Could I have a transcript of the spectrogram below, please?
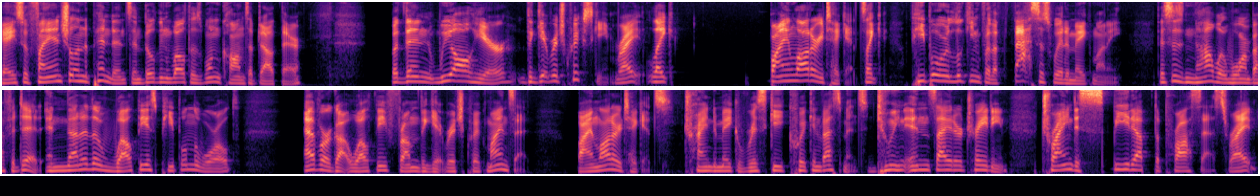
Okay, so financial independence and building wealth is one concept out there. But then we all hear the get rich quick scheme, right? Like buying lottery tickets. Like people are looking for the fastest way to make money. This is not what Warren Buffett did. And none of the wealthiest people in the world ever got wealthy from the get rich quick mindset buying lottery tickets, trying to make risky, quick investments, doing insider trading, trying to speed up the process, right?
